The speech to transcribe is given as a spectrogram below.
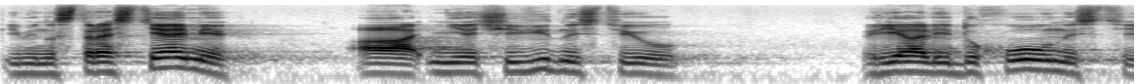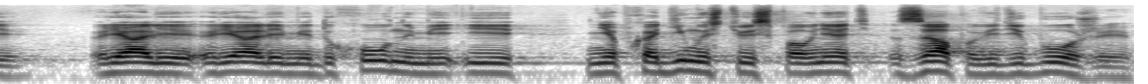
именно страстями, а не очевидностью реалий духовности – реали, реалиями духовными и необходимостью исполнять заповеди Божии.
